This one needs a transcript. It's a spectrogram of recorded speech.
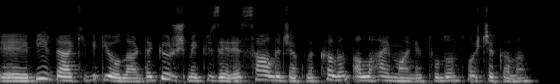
Ee, bir dahaki videolarda görüşmek üzere. Sağlıcakla kalın. Allah'a emanet olun. Hoşçakalın.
